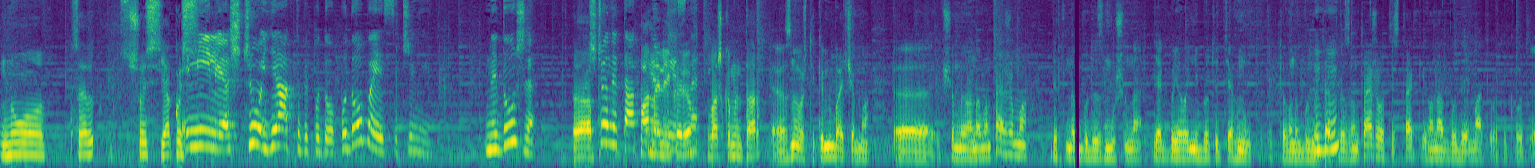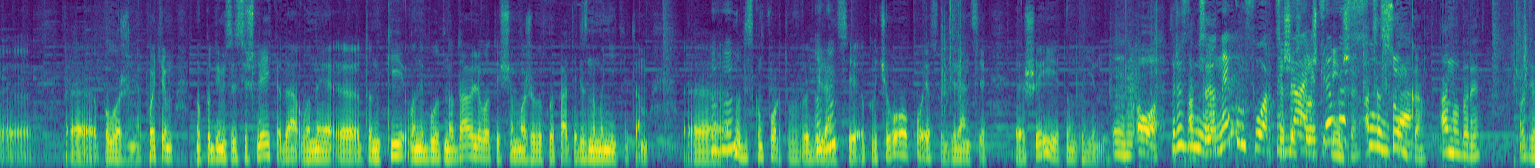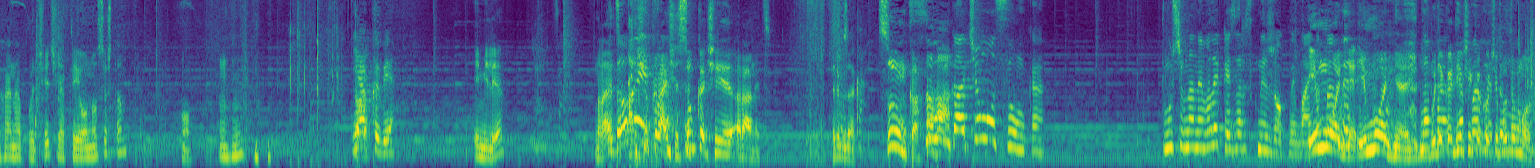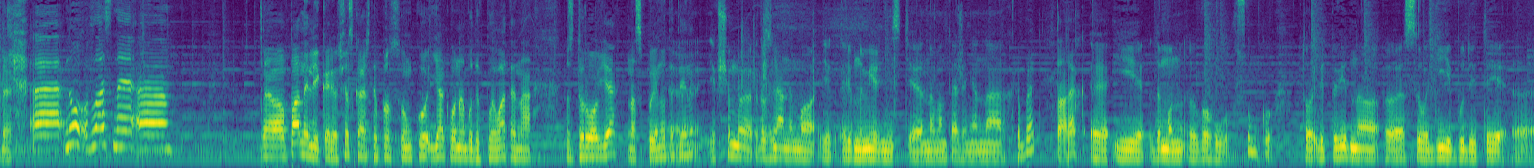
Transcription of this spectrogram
Ну, це щось якось. Емілія, що, як тобі подоб- подобається чи ні? Не дуже? А Е, що не так? Пане лікарю, ваш коментар. Е, Знову ж таки, ми бачимо, е, якщо ми його навантажимо, дитина буде змушена якби його нібито тягнути. Тобто воно буде так розвантажуватись, так і вона буде мати отаке от, е, е, положення. Потім ми подивимося ці шлейки, да, вони е, тонкі, вони будуть надавлювати, що може викликати різноманітні там е, ну, дискомфорт в ділянці плечового поясу, в ділянці е, шиї і тому подібне. О, Зрозуміло, а це, некомфортно. це щось Далі. трошки це в нас інше. А це сумка. А ну бери. Одягай на плече, чи як ти його носиш там? О, угу. Як тобі? Емілія? Нравиться? А Подобається? що краще, сумка чи ранець? Рюкзак. Сумка. Сумка, Ага. а чому сумка? Тому що вона невелика і зараз книжок немає. І Напевне- модня, і модня. Будь-яка дівчинка напевне, хоче бути тому. модною. Е, ну, власне, Е, Пане лікарю, що скажете про сумку? Як вона буде впливати на здоров'я, на спину дитини? Е, Якщо ми розглянемо рівномірність е, навантаження на хребет, Так. так, е, і дамо вагу в сумку, то відповідно е, сила дії буде йти е,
